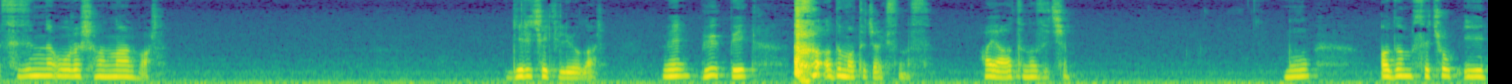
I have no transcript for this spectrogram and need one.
Sizinle uğraşanlar var. Geri çekiliyorlar ve büyük bir adım atacaksınız hayatınız için. Bu adım size çok iyi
